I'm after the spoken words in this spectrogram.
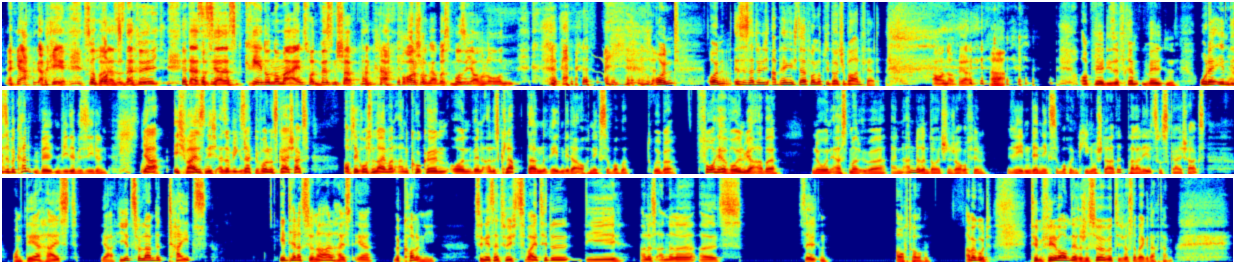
Ja, okay, super. Das ist natürlich, das ist ja das Credo Nummer eins von Wissenschaftlern, Forschung, aber es muss sich auch lohnen. Und, und ja. es ist natürlich abhängig davon, ob die Deutsche Bahn fährt. Auch noch, ja. Ah. Ob wir diese fremden Welten oder eben ja. diese bekannten Welten wieder besiedeln. Ja, ich weiß es nicht. Also, wie gesagt, wir wollen uns Sky Sharks auf der großen Leinwand angucken und wenn alles klappt, dann reden wir da auch nächste Woche drüber. Vorher wollen wir aber nun erstmal über einen anderen deutschen Genrefilm reden, der nächste Woche im Kino startet, parallel zu Sky Sharks. Und der heißt, ja, hierzulande Tides. International heißt er The Colony. Das sind jetzt natürlich zwei Titel, die alles andere als selten auftauchen. Aber gut, Tim Fehlbaum, der Regisseur, wird sich was dabei gedacht haben.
